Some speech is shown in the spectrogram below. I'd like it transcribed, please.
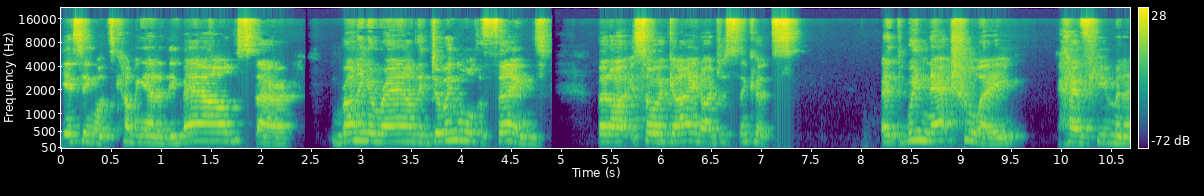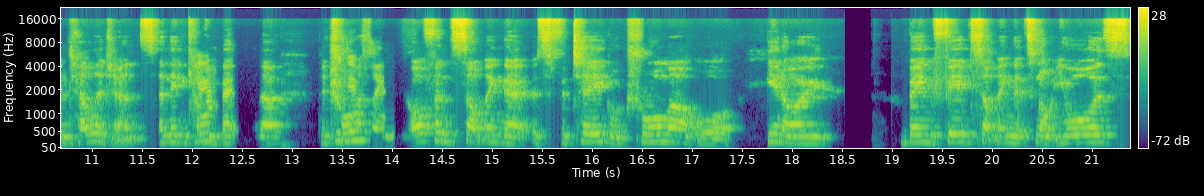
guessing what's coming out of their mouths, they're running around, they're doing all the things. But I, so again, I just think it's, it, we naturally have human intelligence and then coming yeah. back to the, the trauma thing is often something that is fatigue or trauma or you know, being fed something that's not yours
